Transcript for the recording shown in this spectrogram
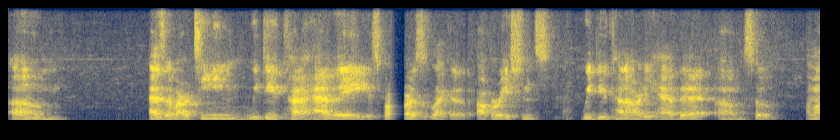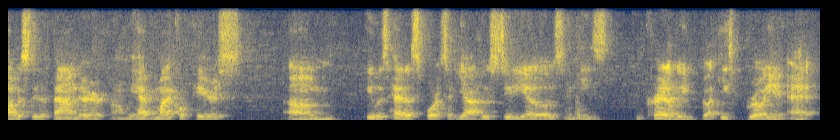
Um, as of our team, we do kind of have a as far as like a operations, we do kind of already have that. Um, so I'm obviously the founder. Um, we have Michael Pierce. He was head of sports at Yahoo Studios, and he's incredibly like he's brilliant at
